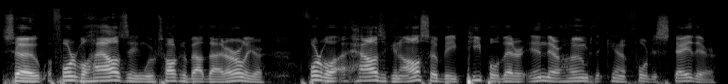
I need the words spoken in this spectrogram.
So, affordable housing, we were talking about that earlier. Affordable housing can also be people that are in their homes that can't afford to stay there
